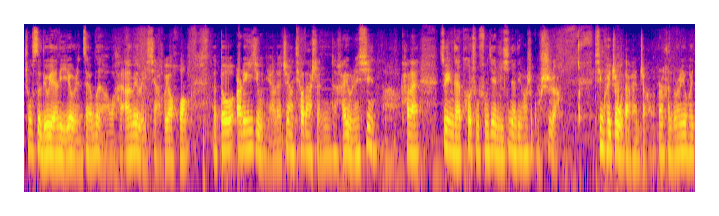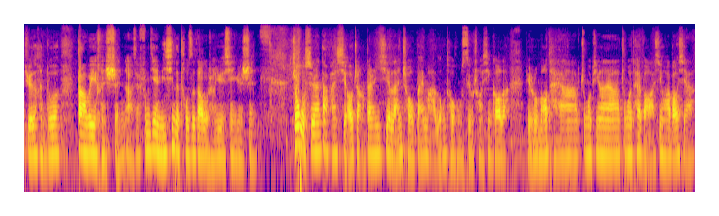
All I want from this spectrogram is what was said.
周四留言里也有人在问啊，我还安慰了一下，不要慌。那都二零一九年了，这样跳大神还有人信啊？看来。最应该破除封建迷信的地方是股市啊，幸亏周五大盘涨了，不然很多人又会觉得很多大 V 很神啊，在封建迷信的投资道路上越陷越深。周五虽然大盘小涨，但是一些蓝筹白马龙头公司又创新高了，比如茅台啊、中国平安啊、中国太保啊、新华保险啊、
